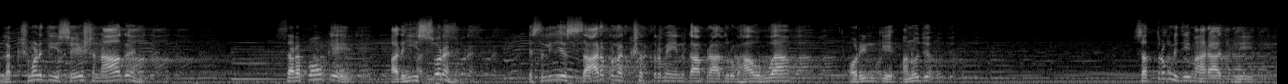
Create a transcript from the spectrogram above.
लक्ष्मण जी शेष नाग हैं। सर्पों के अधीश्वर हैं। इसलिए सार्प नक्षत्र में इनका प्रादुर्भाव हुआ और इनके अनुज। शत्रुघ्न जी महाराज भी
